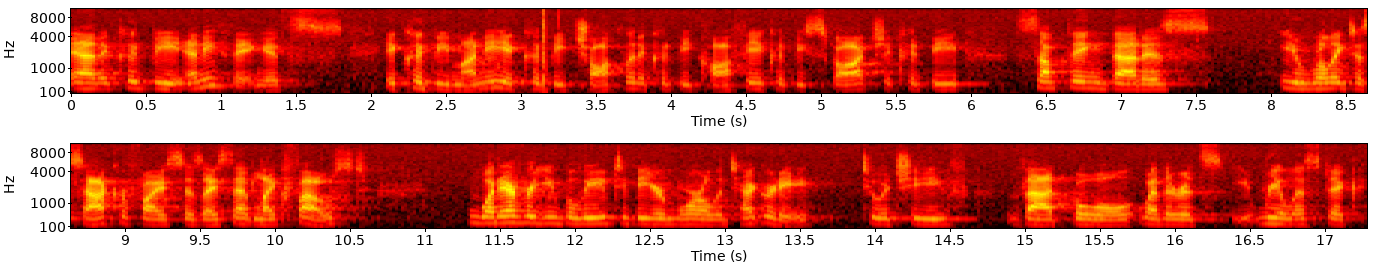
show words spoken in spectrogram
and it could be anything. It's, it could be money, it could be chocolate, it could be coffee, it could be scotch, it could be something that is you're willing to sacrifice, as I said, like Faust, whatever you believe to be your moral integrity to achieve that goal, whether it's realistic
